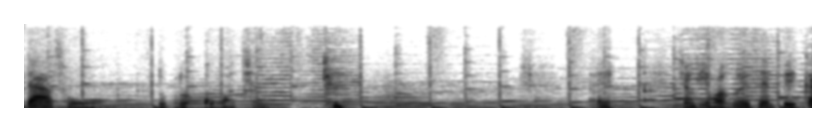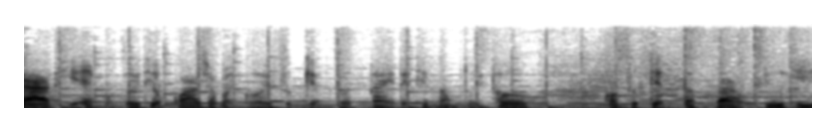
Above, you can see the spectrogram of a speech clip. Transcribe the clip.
Đa số lực lượng cũng chứ. Đấy. trong khi mọi người xem PK thì em muốn giới thiệu qua cho mọi người sự kiện tuần này tại Thiên Long Tuổi Thơ. Có sự kiện tầm bảo như ý.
